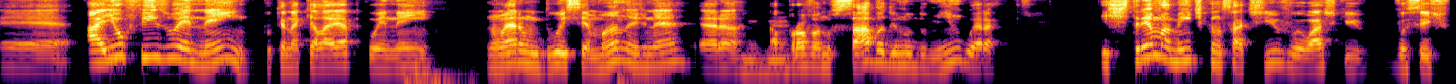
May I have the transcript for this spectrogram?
é, aí eu fiz o Enem, porque naquela época o Enem não eram duas semanas, né? Era uhum. a prova no sábado e no domingo, era extremamente cansativo. Eu acho que vocês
